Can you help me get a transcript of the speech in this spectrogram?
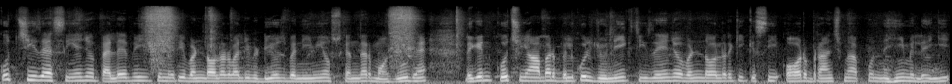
कुछ चीज़ ऐसी हैं जो पहले भी जो मेरी वन डॉलर वाली वीडियोस बनी हुई हैं, उसके अंदर मौजूद हैं, लेकिन कुछ यहाँ पर बिल्कुल यूनिक चीज़ें हैं जो वन डॉलर की किसी और ब्रांच में आपको नहीं मिलेंगी।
